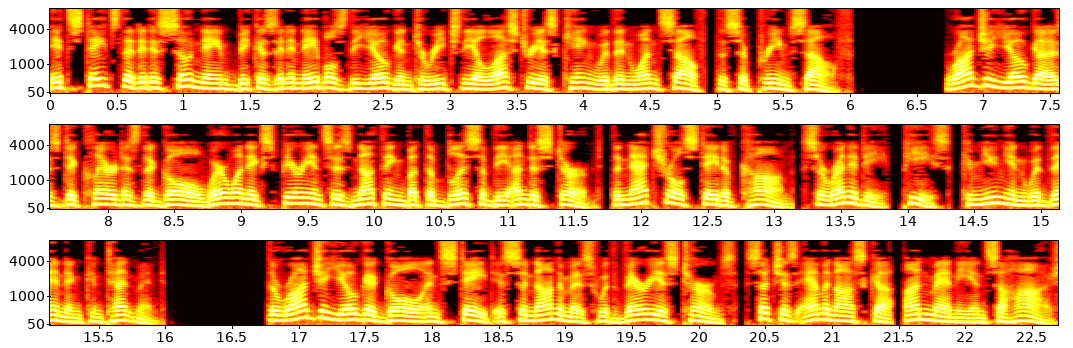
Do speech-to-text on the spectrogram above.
It states that it is so named because it enables the yogin to reach the illustrious king within oneself, the Supreme Self. Raja Yoga is declared as the goal where one experiences nothing but the bliss of the undisturbed, the natural state of calm, serenity, peace, communion within and contentment. The Raja Yoga goal and state is synonymous with various terms, such as Amanaska, Unmani and Sahaj.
